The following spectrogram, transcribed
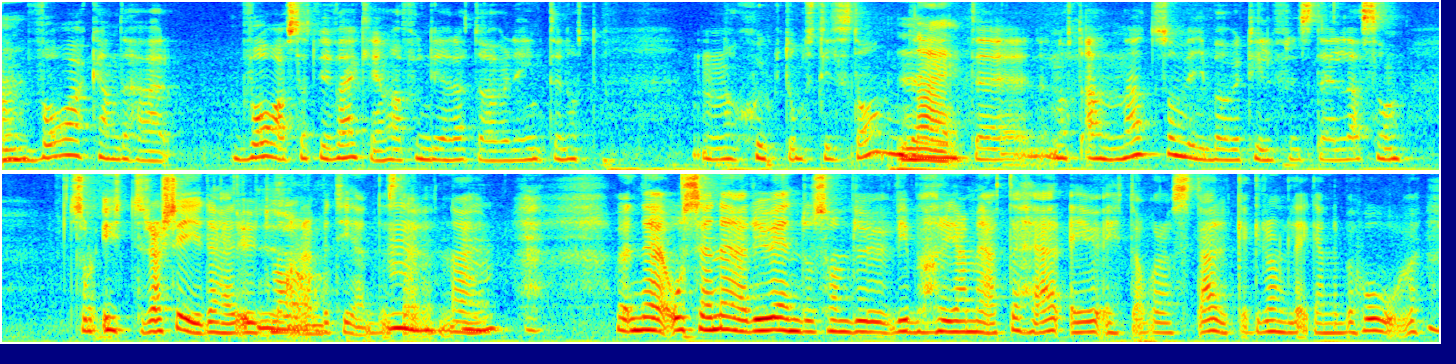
men vad kan det här vara? Så att vi verkligen har funderat över det, inte något, något sjukdomstillstånd, Nej. inte något annat som vi behöver tillfredsställa. Som, som yttrar sig i det här utmanande Ja. beteendet istället. Mm, Nej. mm. Nej, och sen är det ju ändå som du, vi börjar med att det här är ju ett av våra starka grundläggande behov. Mm.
